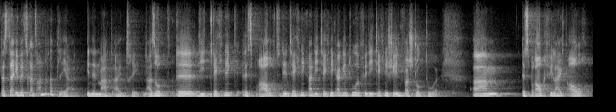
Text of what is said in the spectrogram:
dass da eben jetzt ganz andere Player in den Markt eintreten. Also äh, die Technik, es braucht den Techniker, die Technikagentur für die technische Infrastruktur. Ähm, es braucht vielleicht auch,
